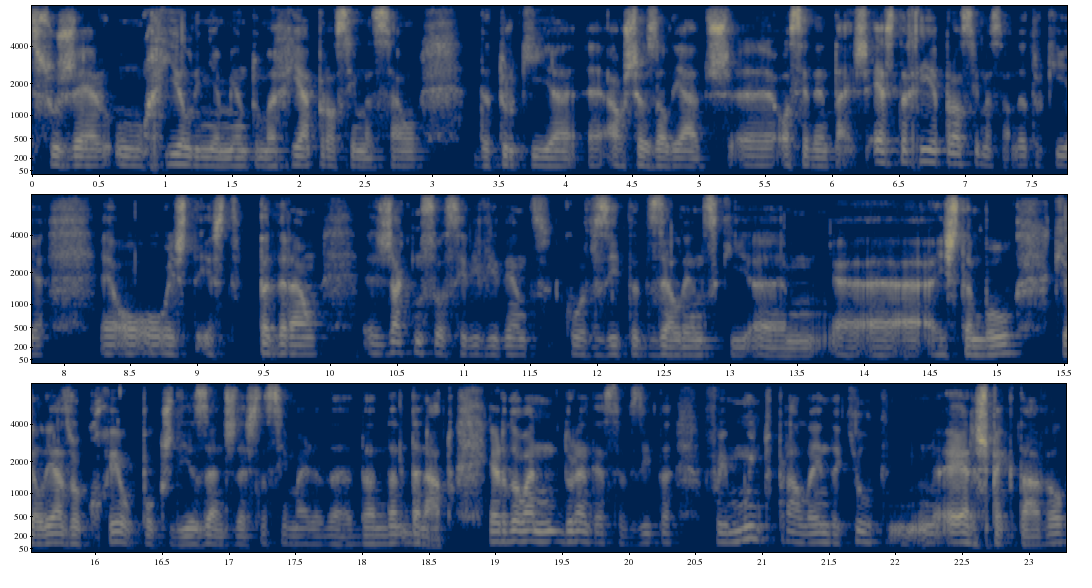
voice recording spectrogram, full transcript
sugere um realinhamento, uma reaproximação da Turquia aos seus aliados ocidentais. Esta reaproximação da Turquia, ou este, este padrão, já começou a ser evidente com a visita visita de Zelensky a, a, a, Istambul, que aliás ocorreu poucos dias antes desta cimeira da, da, da, NATO. Erdogan, durante essa visita, foi muito para além daquilo que era expectável,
